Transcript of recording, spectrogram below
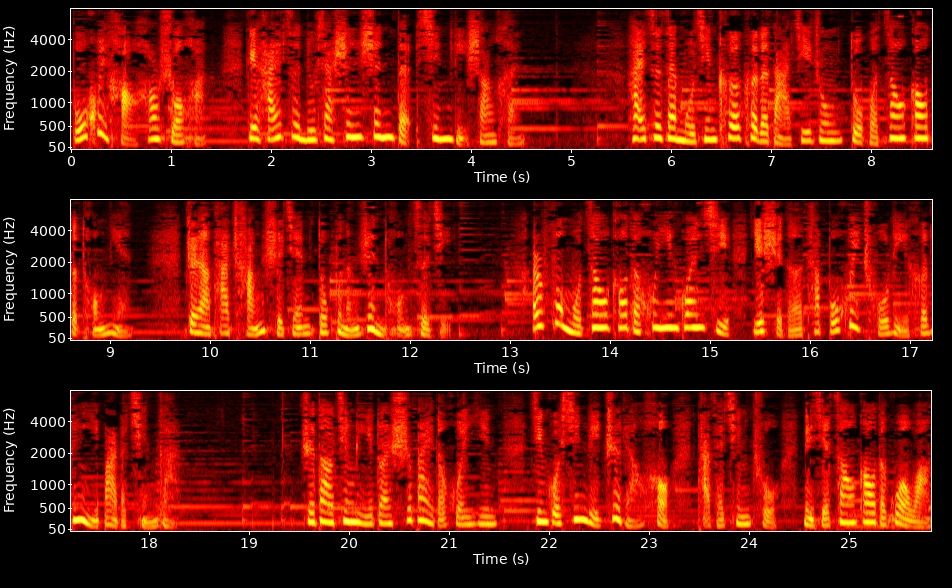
不会好好说话，给孩子留下深深的心理伤痕。孩子在母亲苛刻的打击中度过糟糕的童年，这让他长时间都不能认同自己；而父母糟糕的婚姻关系也使得他不会处理和另一半的情感。直到经历一段失败的婚姻，经过心理治疗后，他才清楚那些糟糕的过往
